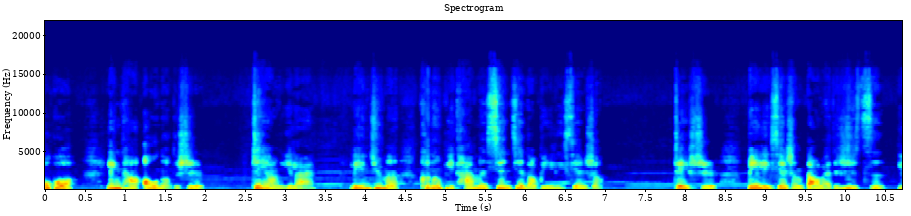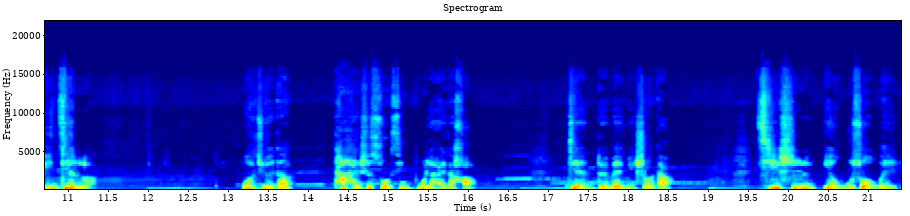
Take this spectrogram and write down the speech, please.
不过，令她懊恼的是，这样一来，邻居们可能比他们先见到宾利先生。这时，宾利先生到来的日子临近了。我觉得，他还是索性不来的好。简对妹妹说道：“其实也无所谓。”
